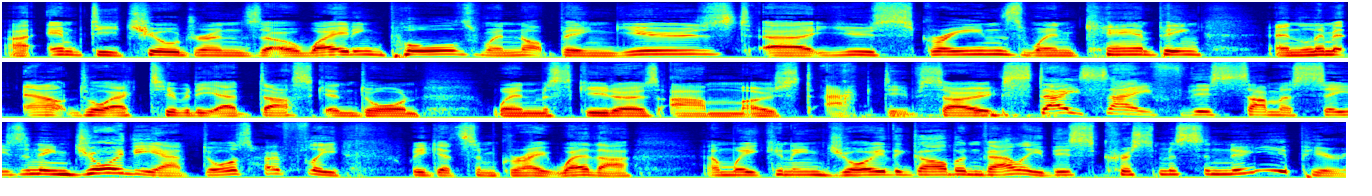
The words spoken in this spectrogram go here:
Uh, empty children's uh, wading pools when not being used. Uh, use screens when camping and limit outdoor activity at dusk and dawn when mosquitoes are most active. So stay safe this summer season. Enjoy the outdoors. Hopefully, we get some great weather and we can enjoy the Goulburn Valley this Christmas and New Year period.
